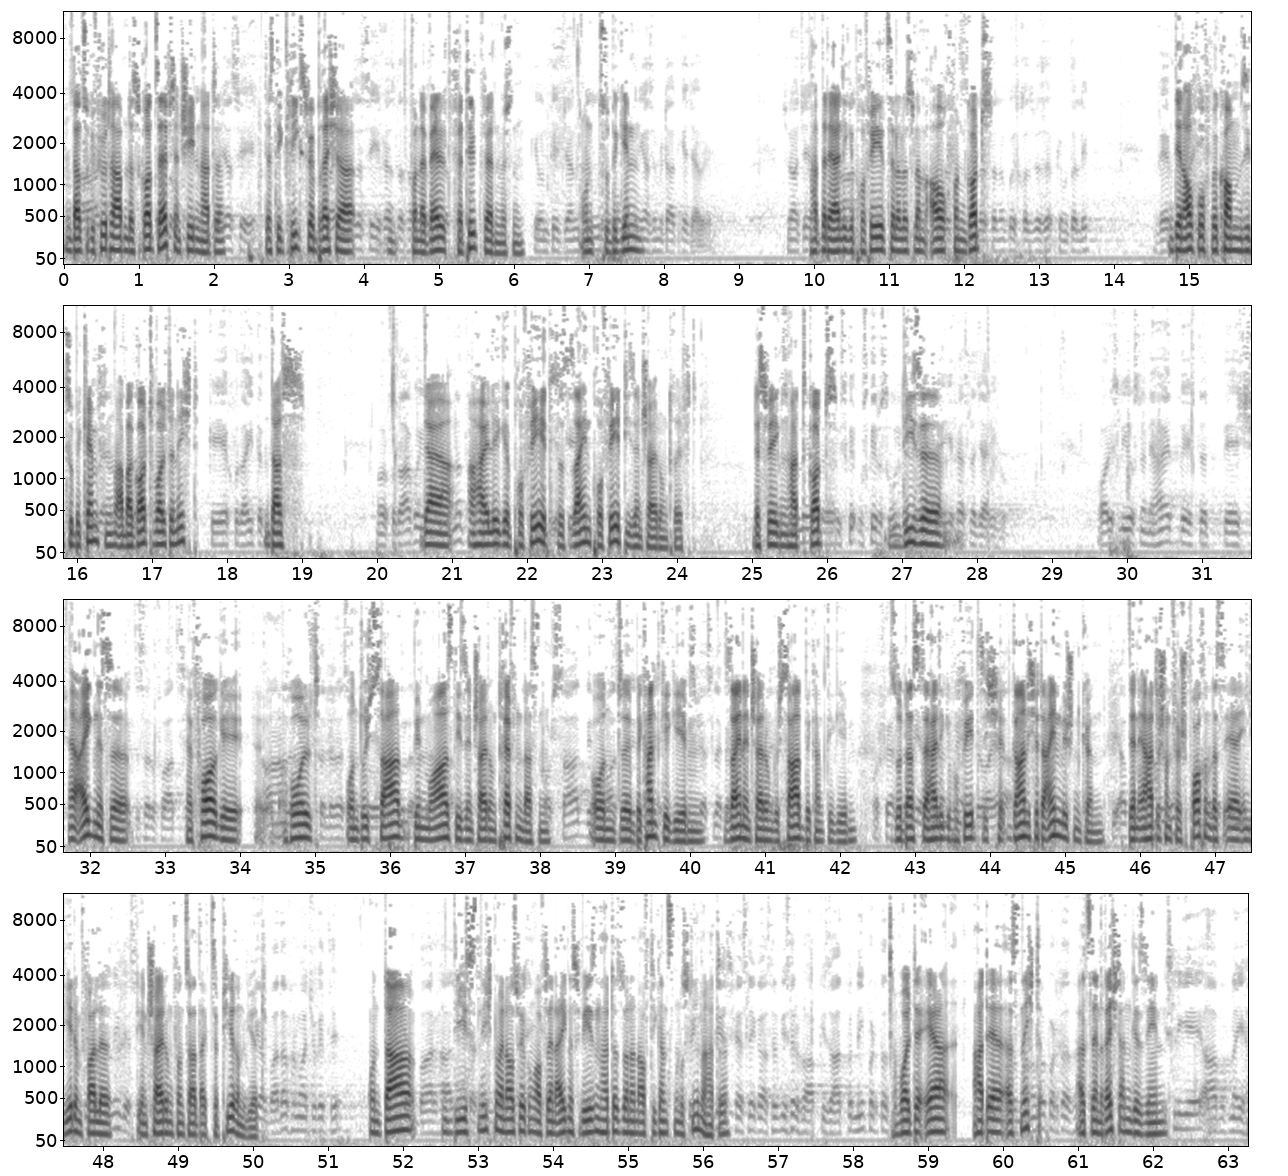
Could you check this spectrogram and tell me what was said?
dazu geführt haben, dass Gott selbst entschieden hatte, dass die Kriegsverbrecher von der Welt vertilgt werden müssen. Und zu Beginn hatte der heilige Prophet auch von Gott den Aufruf bekommen, sie zu bekämpfen, aber Gott wollte nicht, dass der heilige Prophet, dass sein Prophet diese Entscheidung trifft. Deswegen hat Gott diese Ereignisse hervorgeholt und durch Saad bin Muaz diese Entscheidung treffen lassen und äh, bekannt gegeben, seine Entscheidung durch Saad bekannt gegeben. Sodass der heilige Prophet sich gar nicht hätte einmischen können, denn er hatte schon versprochen, dass er in jedem Falle die Entscheidung von Saad akzeptieren wird. Und da dies nicht nur eine Auswirkung auf sein eigenes Wesen hatte, sondern auf die ganzen Muslime hatte, wollte er, hat er es nicht als sein Recht angesehen,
